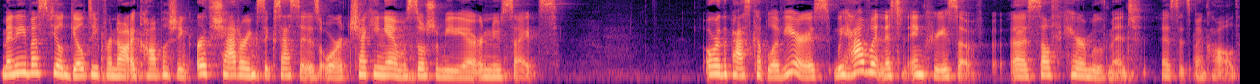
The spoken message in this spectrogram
many of us feel guilty for not accomplishing earth shattering successes or checking in with social media or news sites. Over the past couple of years, we have witnessed an increase of uh, a self care movement, as it's been called,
